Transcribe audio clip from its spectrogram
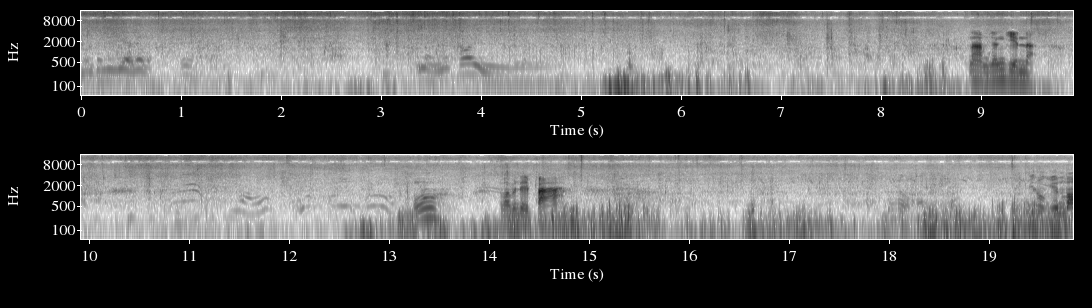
มันจะมีเรียได้เหรอไหนไม่ค่อย น้ำยังเย็นอะ โอ้เราไม่ได้ป่าพี่ลูกยืนบ่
